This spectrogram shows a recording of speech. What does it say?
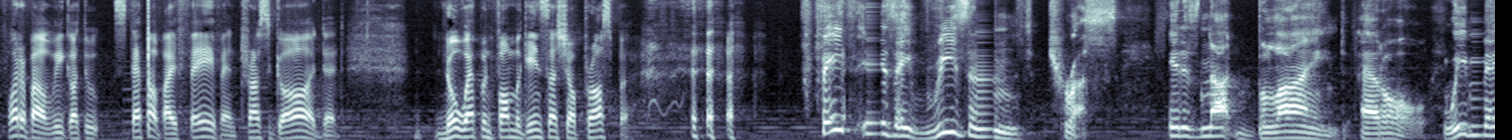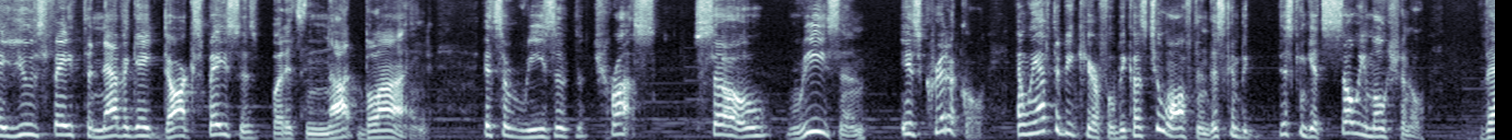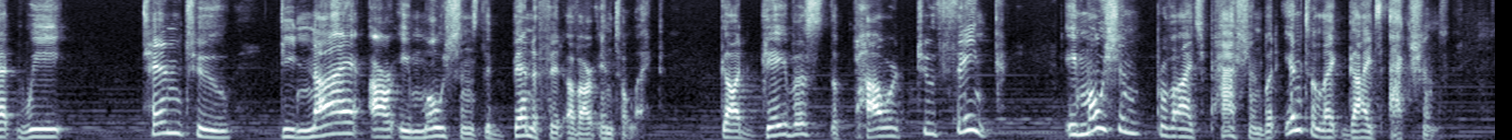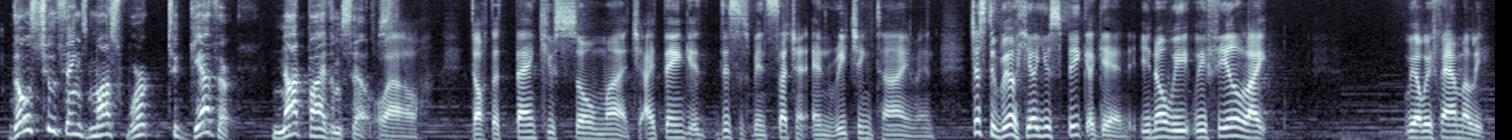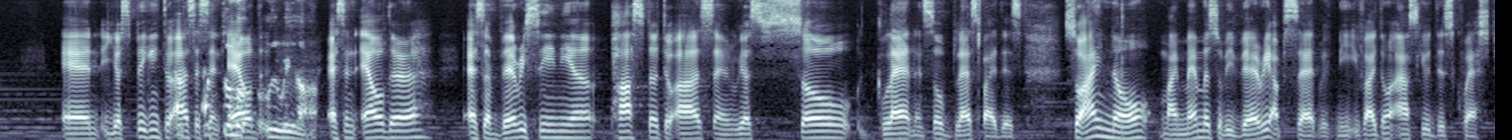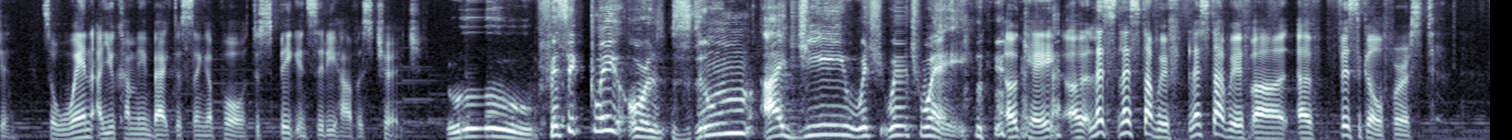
What about we got to step out by faith and trust God that no weapon formed against us shall prosper? faith is a reasoned trust. It is not blind at all. We may use faith to navigate dark spaces, but it's not blind. It's a reasoned trust. So, reason is critical. And we have to be careful because too often this can be this can get so emotional that we tend to deny our emotions the benefit of our intellect. God gave us the power to think. Emotion provides passion, but intellect guides actions. Those two things must work together, not by themselves. Wow. Doctor, thank you so much. I think it, this has been such an enriching time. And just to be able to hear you speak again, you know, we, we feel like we are with family. And you're speaking to us as an elder, we are. as an elder, as a very senior pastor to us, and we are so glad and so blessed by this. So I know my members will be very upset with me if I don't ask you this question. So when are you coming back to Singapore to speak in City Harvest Church? Ooh, physically or Zoom, IG, which which way? okay, uh, let's let's start with let's start with uh, uh, physical first.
